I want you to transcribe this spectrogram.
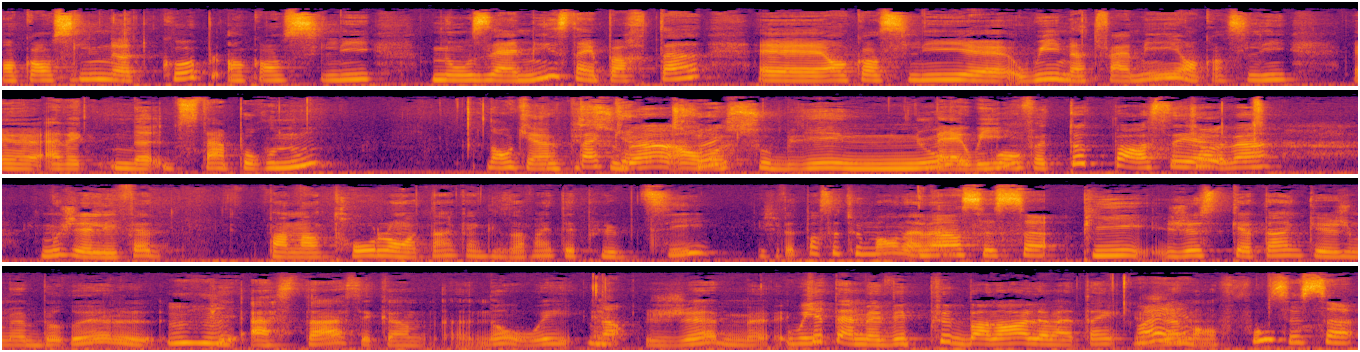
On concilie notre couple, on concilie nos amis, c'est important. Euh, on concilie, euh, oui, notre famille, on concilie euh, avec du temps pour nous. Donc, il y a un Puis paquet souvent, de on va s'oublier nous. Ben oui. On fait tout passer Tout. avant. Moi, je l'ai fait pendant trop longtemps quand les enfants étaient plus petits. J'ai fait passer tout le monde avant. Non, c'est ça. Puis jusqu'à temps que je me brûle, puis à cette heure, c'est comme euh, no oui, Mhm. Non. je me Oui. quitte à me lever plus de bonne heure le matin, Ouais. je m'en fous. C'est ça.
